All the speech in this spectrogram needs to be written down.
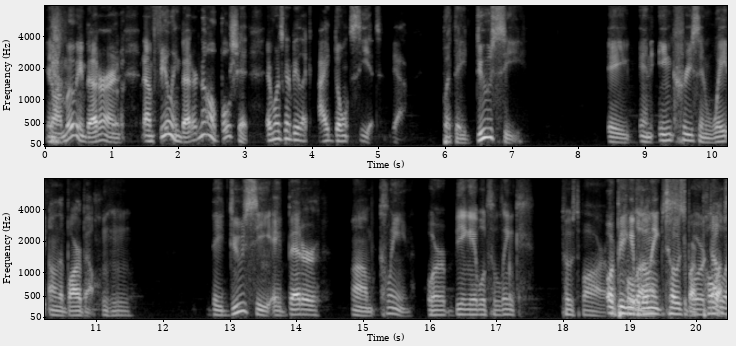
you know, I'm moving better and I'm feeling better." No, bullshit. Everyone's going to be like, "I don't see it." Yeah. But they do see a an increase in weight on the barbell. Mhm. They do see a better um, clean or being able to link toast bar, Or being able to link pull-ups, toes to bar, or pull-ups.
